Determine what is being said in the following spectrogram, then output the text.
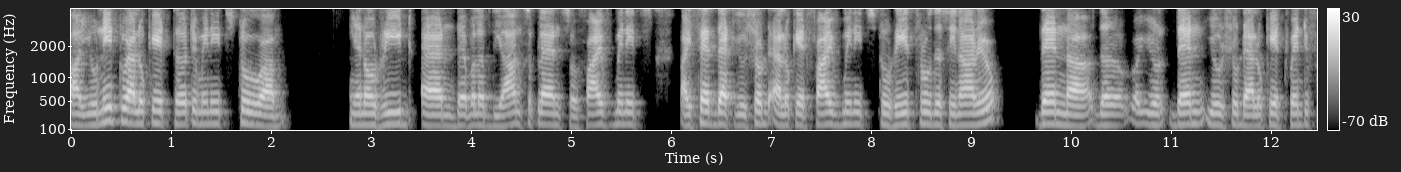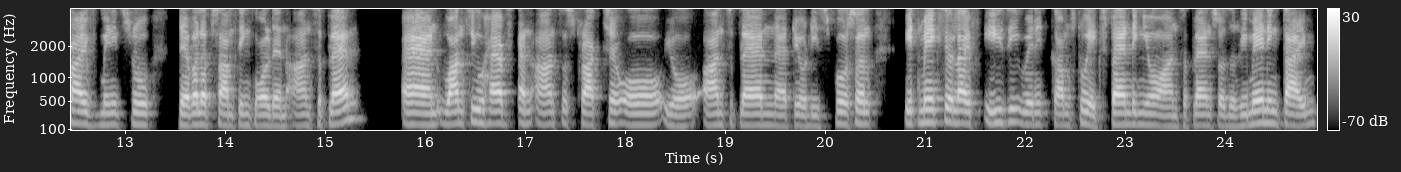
Uh, you need to allocate 30 minutes to um, you know read and develop the answer plan. So five minutes i said that you should allocate five minutes to read through the scenario. Then uh, the you then you should allocate 25 minutes to develop something called an answer plan. And once you have an answer structure or your answer plan at your disposal, it makes your life easy when it comes to expanding your answer plan. So the remaining time,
